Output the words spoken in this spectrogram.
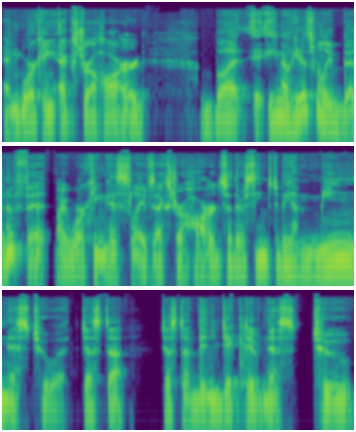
and working extra hard, but you know he doesn't really benefit by working his slaves extra hard so there seems to be a meanness to it just a just a vindictiveness to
